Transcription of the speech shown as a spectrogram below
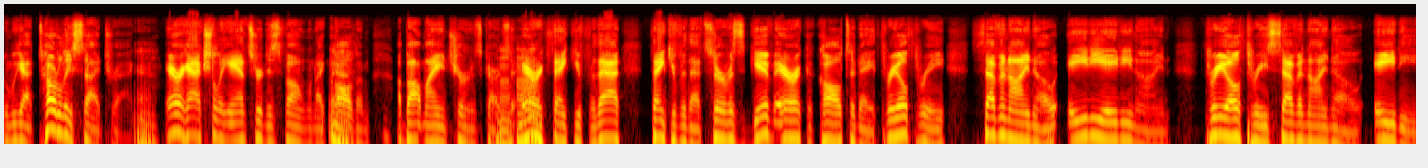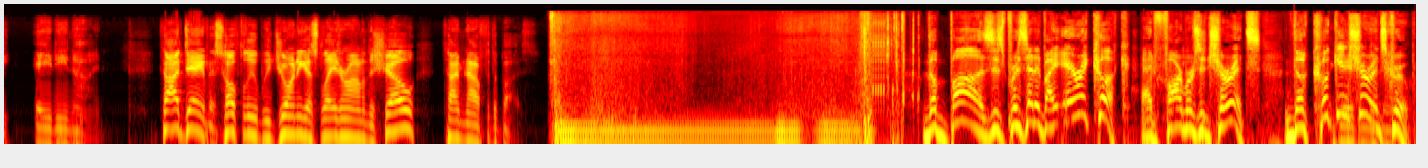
and we got totally sidetracked. Yeah. Eric actually answered his phone when I Yeah. called him about my insurance card. So, Uh-huh. Eric, thank you for that. Thank you for that service. Give Eric a call today 303 790 8089. 303 790 8089. Todd Davis, hopefully, will be joining us later on in the show. Time now for the buzz. The Buzz is presented by Eric Cook at Farmers Insurance. The Cook Insurance Group,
